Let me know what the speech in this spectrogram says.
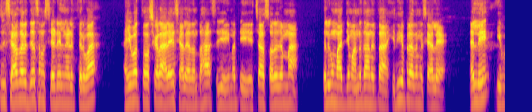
ಶ್ರೀ ಶಾರದಾ ವಿದ್ಯಾಸಂಸ್ಥೆ ಅಡಿಯಲ್ಲಿ ನಡೆಯುತ್ತಿರುವ ಐವತ್ತು ವರ್ಷಗಳ ಹಳೆಯ ಶಾಲೆಯಾದಂತಹ ಶ್ರೀಮತಿ ಎಚ್ ಆರ್ ಸರೋಜಮ್ಮ ತೆಲುಗು ಮಾಧ್ಯಮ ಅನುದಾನಿತ ಹಿರಿಯ ಪ್ರಾಥಮಿಕ ಶಾಲೆ. ಅಲ್ಲಿ ಇವ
